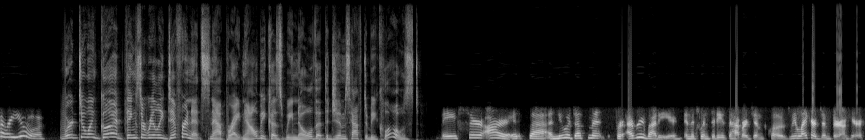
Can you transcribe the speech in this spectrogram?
How are you? We're doing good. Things are really different at Snap right now because we know that the gyms have to be closed. They sure are. It's uh, a new adjustment for everybody in the Twin Cities to have our gyms closed. We like our gyms around here.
